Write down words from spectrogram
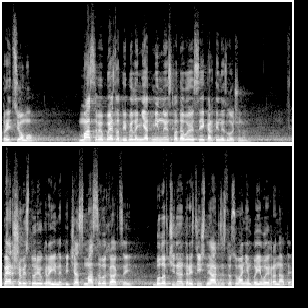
При цьому масові безлади були неодмінною складовою цієї картини злочину. Вперше в історії України під час масових акцій було вчинено терористичний акт з застосуванням бойової гранати.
